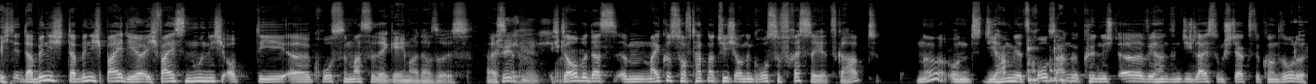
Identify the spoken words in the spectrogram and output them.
Ich, da bin ich, da bin ich bei dir. Ich weiß nur nicht, ob die äh, große Masse der Gamer da so ist. Weißt Natürlich du? nicht. Ich glaube, dass ähm, Microsoft hat natürlich auch eine große Fresse jetzt gehabt, ne? Und die haben jetzt groß angekündigt, äh, wir sind die leistungsstärkste Konsole.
